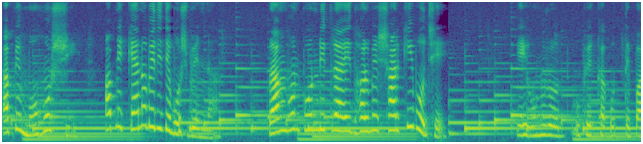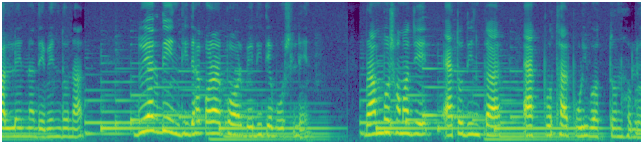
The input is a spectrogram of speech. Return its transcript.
আপনি মহর্ষি। আপনি কেন বেদিতে বসবেন না? ব্রাহ্মণ পণ্ডিতরা এই ধর্মের সার কি বোঝে? এই অনুরোধ উপেক্ষা করতে পারলেন না দেবেন্দ্রনাথ। দু একদিন দ্বিধা করার পর বেদিতে বসলেন। ব্রাহ্ম সমাজে এতদিনকার এক প্রথার পরিবর্তন হলো।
